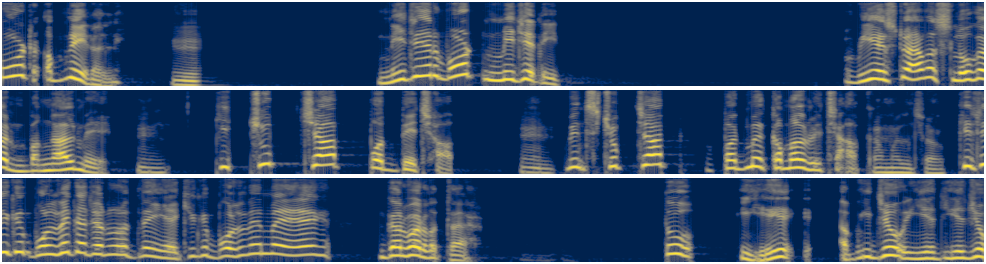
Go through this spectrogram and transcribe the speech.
वोट अपने डालने निजेर वोट निजे दिन we has to have a slogan Bengal में hmm. कि चुपचाप पद पे छाप। hmm. मीन्स चुपचाप पद में कमल में छाप। कमल छाप। किसी के बोलने का ज़रूरत नहीं है क्योंकि बोलने में गड़बड़ होता है। तो ये अभी जो ये ये जो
